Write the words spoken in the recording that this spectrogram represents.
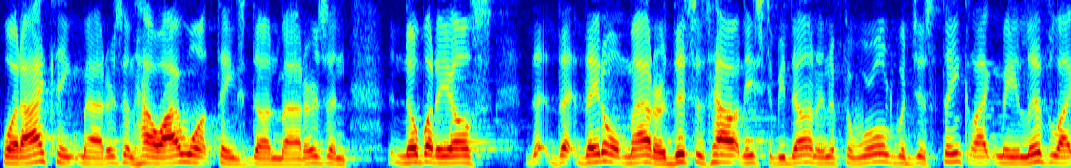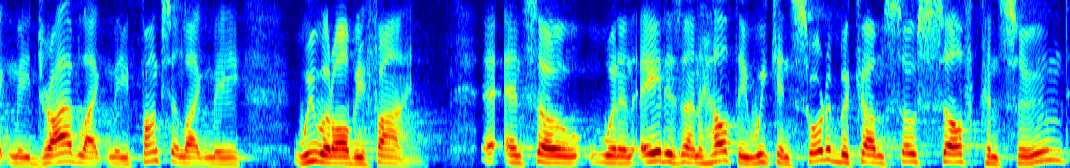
what I think matters and how I want things done matters, and nobody else, they don't matter. This is how it needs to be done. And if the world would just think like me, live like me, drive like me, function like me, we would all be fine. And so when an eight is unhealthy, we can sort of become so self consumed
